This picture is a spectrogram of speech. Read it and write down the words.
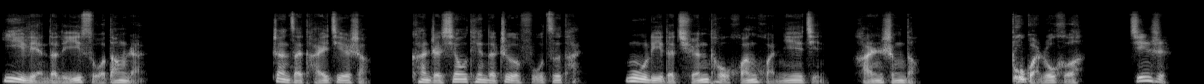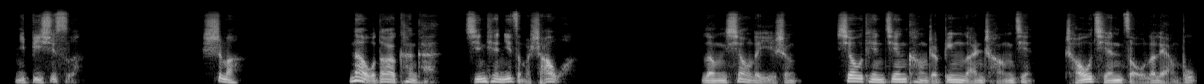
一脸的理所当然。站在台阶上，看着萧天的这副姿态，穆丽的拳头缓缓捏紧，寒声道：“不管如何，今日你必须死，是吗？那我倒要看看今天你怎么杀我。”冷笑了一声，萧天肩扛着冰蓝长剑。朝前走了两步，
